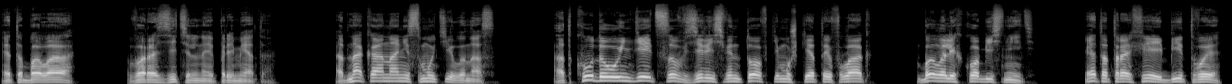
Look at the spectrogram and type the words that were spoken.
Это была выразительная примета. Однако она не смутила нас. Откуда у индейцев взялись винтовки, мушкеты и флаг, было легко объяснить. Это трофей битвы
